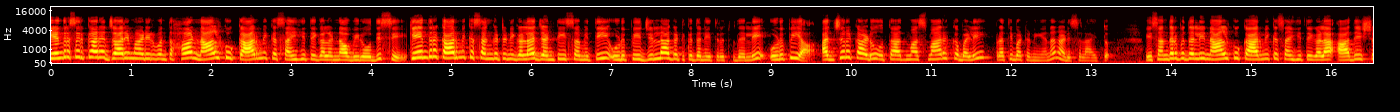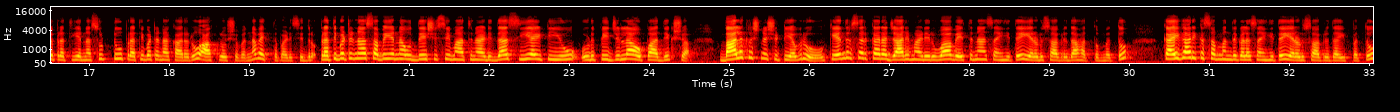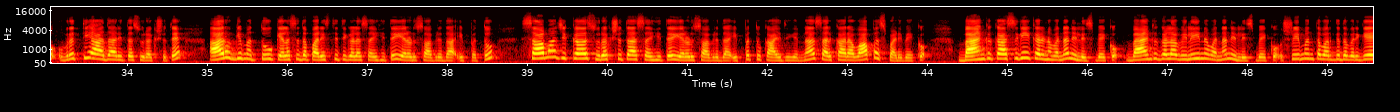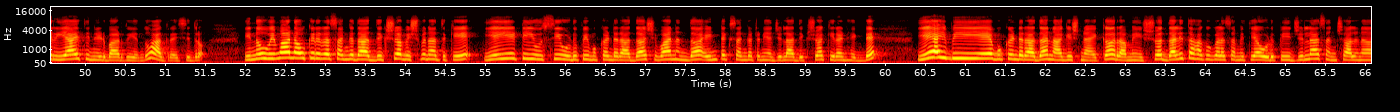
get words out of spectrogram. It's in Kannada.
ಕೇಂದ್ರ ಸರ್ಕಾರ ಜಾರಿ ಮಾಡಿರುವಂತಹ ನಾಲ್ಕು ಕಾರ್ಮಿಕ ಸಂಹಿತೆಗಳನ್ನ ವಿರೋಧಿಸಿ ಕೇಂದ್ರ ಕಾರ್ಮಿಕ ಸಂಘಟನೆಗಳ ಜಂಟಿ ಸಮಿತಿ ಉಡುಪಿ ಜಿಲ್ಲಾ ಘಟಕದ ನೇತೃತ್ವದಲ್ಲಿ ಉಡುಪಿಯ ಅಜ್ಜರಕಾಡು ಹುತಾತ್ಮ ಸ್ಮಾರಕ ಬಳಿ ಪ್ರತಿಭಟನೆಯನ್ನ ನಡೆಸಲಾಯಿತು. ಈ ಸಂದರ್ಭದಲ್ಲಿ ನಾಲ್ಕು ಕಾರ್ಮಿಕ ಸಂಹಿತೆಗಳ ಆದೇಶ ಪ್ರತಿಯನ್ನ ಸುಟ್ಟು ಪ್ರತಿಭಟನಾಕಾರರು ಆಕ್ರೋಶವನ್ನ ವ್ಯಕ್ತಪಡಿಸಿದ್ರು. ಪ್ರತಿಭಟನಾ ಸಭೆಯನ್ನ ಉದ್ದೇಶಿಸಿ ಮಾತನಾಡಿದ ಸಿಐಟಿಯು ಉಡುಪಿ ಜಿಲ್ಲಾ ಉಪಾಧ್ಯಕ್ಷ ಬಾಲಕೃಷ್ಣ ಶೆಟ್ಟಿ ಅವರು ಕೇಂದ್ರ ಸರ್ಕಾರ ಜಾರಿ ಮಾಡಿರುವ ವೇತನ ಸಂಹಿತೆ ಎರಡು ಸಾವಿರದ ಹತ್ತೊಂಬತ್ತು, ಕೈಗಾರಿಕಾ ಸಂಬಂಧಗಳ ಸಂಹಿತೆ ಎರಡು ಸಾವಿರದ ಇಪ್ಪತ್ತು, ವೃತ್ತಿ ಆಧಾರಿತ ಸುರಕ್ಷತೆ, ಆರೋಗ್ಯ ಮತ್ತು ಕೆಲಸದ ಪರಿಸ್ಥಿತಿಗಳ ಸಂಹಿತೆ ಎರಡು ಸಾವಿರದ ಇಪ್ಪತ್ತು, ಸಾಮಾಜಿಕ ಸುರಕ್ಷತಾ ಸಂಹಿತೆ ಎರಡು ಸಾವಿರದ ಇಪ್ಪತ್ತು ಕಾಯ್ದೆಯನ್ನ ಸರ್ಕಾರ ವಾಪಸ್ ಪಡಿಬೇಕು. ಬ್ಯಾಂಕ್ ಖಾಸಗೀಕರಣವನ್ನ ನಿಲ್ಲಿಸಬೇಕು. ಬ್ಯಾಂಕ್ಗಳ ವಿಲೀನವನ್ನ ನಿಲ್ಲಿಸಬೇಕು. ಶ್ರೀಮಂತ ವರ್ಗದವರಿಗೆ ರಿಯಾಯಿತಿ ನೀಡಬಾರದು ಎಂದು ಆಗ್ರಹಿಸಿದ್ರು. ಇನ್ನು ವಿಮಾ ನೌಕರರ ಸಂಘದ ಅಧ್ಯಕ್ಷ ವಿಶ್ವನಾಥ್ ಕೆ ಎಎಟಿಯುಸಿ ಉಡುಪಿ ಮುಖಂಡರಾದ ಶಿವಾನಂದ ಇಂಟೆಕ್ ಸಂಘಟನೆಯ ಜಿಲ್ಲಾಧ್ಯಕ್ಷ ಕಿರಣ್ ಹೆಗ್ಡೆ ಎಐಬಿಎ ಮುಖಂಡರಾದ ನಾಗೇಶ್ ನಾಯ್ಕ, ರಮೇಶ್, ದಲಿತ ಹಕ್ಕುಗಳ ಸಮಿತಿಯ ಉಡುಪಿ ಜಿಲ್ಲಾ ಸಂಚಾಲನಾ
